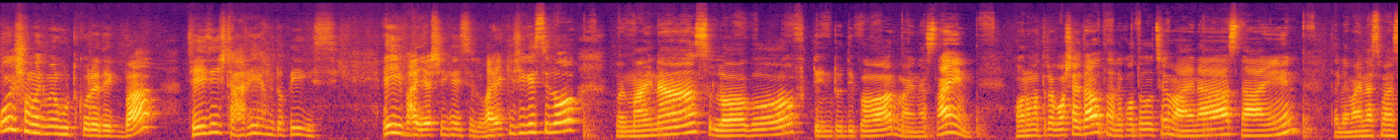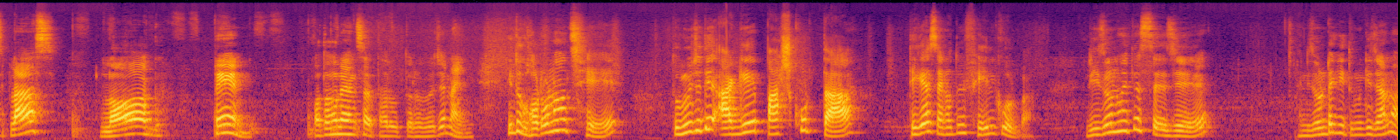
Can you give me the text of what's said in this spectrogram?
ওই সময় তুমি হুট করে দেখবা যে, এই জিনিসটা, আরে, আমি তো পেয়ে গেছি। এই ভাইয়া শিখাইছিল। ভাইয়া কি শিখাইছিল? Minus log of ten to the power minus nine ঘনমাত্রা বসায় দাও, তাহলে কত হচ্ছে? মাইনাস নাইন তাহলে minus minus plus log ten কত হলো অ্যান্সার তাহলে উত্তর হবে যে নাইন কিন্তু ঘটনা হচ্ছে, তুমি যদি আগে পাশ করতা, ঠিক আছে, এখন তুমি ফেল করবা। রিজন হইতেছে যে রিজনটা কি, তুমি কি জানো?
